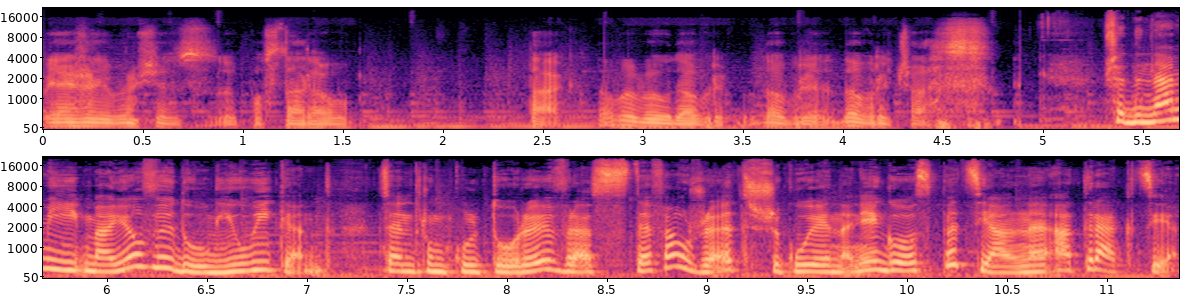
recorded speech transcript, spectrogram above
Jeżeli bym się postarał, tak, to by był dobry, dobry, dobry czas. Przed nami majowy długi weekend. Centrum Kultury wraz z TVZ szykuje na niego specjalne atrakcje.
